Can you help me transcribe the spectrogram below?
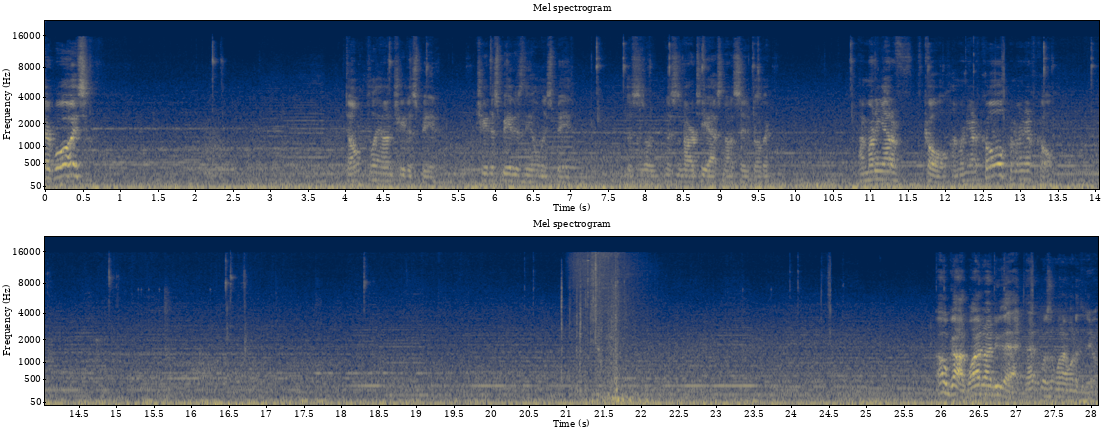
There, boys. Don't play on cheetah speed. Cheetah speed is the only speed. This is a this is an RTS, not a city builder. I'm running out of coal. I'm running out of coal. I'm running out of coal. Oh god, why did I do that? That wasn't what I wanted to do.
